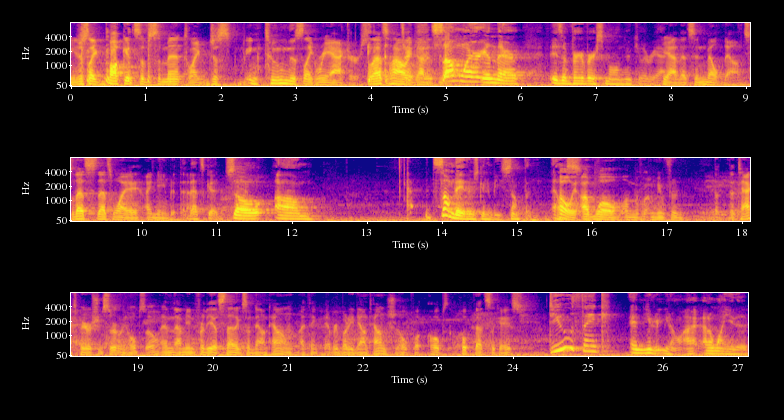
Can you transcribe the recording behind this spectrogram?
You just like buckets of cement, to, like just entomb this like reactor. So that's how it got its. somewhere in there is a very very small nuclear reactor. Yeah, that's in meltdown. So that's that's why I named it that. That's good. So um, someday there's going to be something oh, else. uh, well, um, I mean, for the, the taxpayer should certainly hope so, and I mean, for the aesthetics of downtown, I think everybody downtown should hope hope hope that's the case. Do you think? And you you know I, I don't want you to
